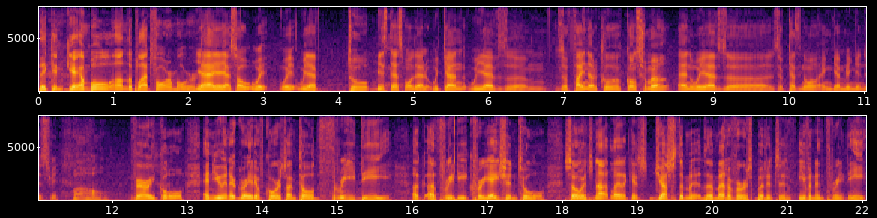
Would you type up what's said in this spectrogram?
they can gamble on the platform, or Yeah, yeah, yeah. So we, we, we have two business model. We can we have the, um, the final co- consumer and we have the the casino and gambling industry. Wow. Very cool. And you integrate, of course, I'm told 3D, a, a 3D creation tool. So it's not like it's just the the metaverse, but it's even in 3D.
